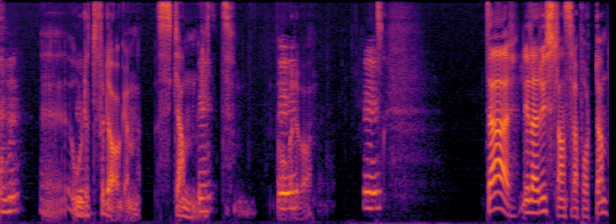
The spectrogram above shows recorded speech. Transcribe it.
Mm. Eh, ordet för dagen, skamligt, mm. var vad det var. Mm. Där, lilla Rysslandsrapporten,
